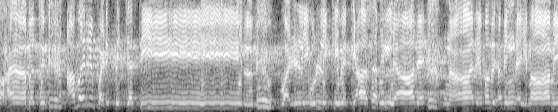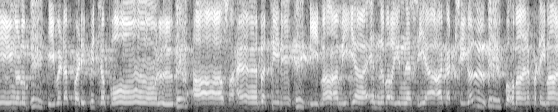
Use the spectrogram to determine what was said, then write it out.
സഹാബത്ത് അവർ പഠിപ്പിച്ച തീ വള്ളി ഉള്ളിക്ക് വ്യത്യാസമില്ലാതെ നാല് മധുഹബിന്റെ ഇമാമിയങ്ങളും ഇവിടെ പഠിപ്പിച്ചപ്പോൾ ആ സഹാബത്തിനെ ഇമാമിയ എന്ന് പറയുന്ന സിയാ കക്ഷികൾ ബഹുമാനപ്പെട്ട ഇമാം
